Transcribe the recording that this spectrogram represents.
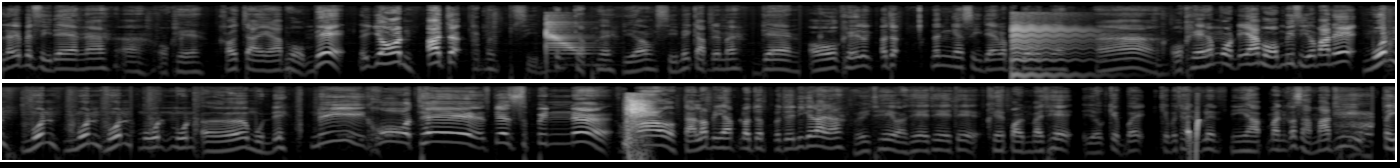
แล้วก็เป็นสีแดงนะอะโอเค เข้าใจครับผมนี่แล้วโยนอาจจะทำไมสีไม่กลับเฮ้ยเดี๋ยวสีไม่กลับได้ไหมแดงโอเคองอาจจะนั่นไงสีแดงเราไปโดนไง อ่าโอเคทั้งหมดนี้ครับผมมีสีประมาณนี้หมุนหมุนหมุนหมุนหมุนหมุนเออหมุนดินี่โคตรเท่เป็นสปินเนอร์ว้าวแต่รอบนี้ครับเราจะเราจะนี่ก็ได้นะเฮ้ยเท่ว่ะเท่เท่เท่โอเคปอนไปเท่เดี๋ยวเก็บไว้เก็บไว้ถ่ายรูปเล่นนี่ครับมันก็สามารถที่ตี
